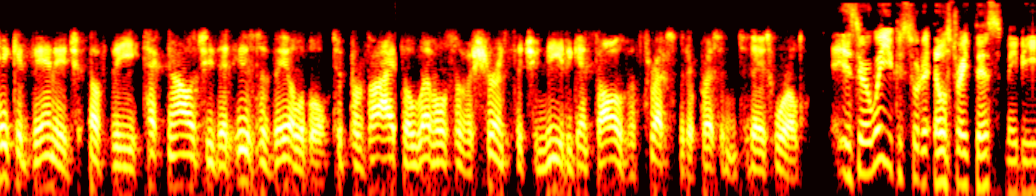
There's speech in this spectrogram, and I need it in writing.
take advantage of the technology that is available to provide the levels of assurance that you need against all of the threats that are present in today's world. Is there a way you could sort of illustrate this, maybe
